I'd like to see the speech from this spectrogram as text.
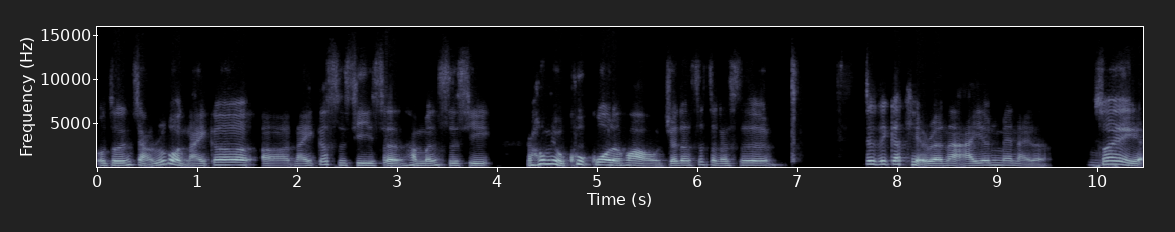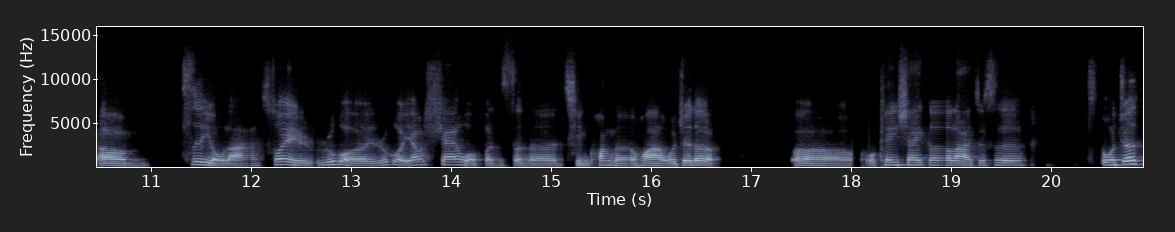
我只能讲，如果哪一个呃哪一个实习生他们实习然后没有哭过的话，我觉得这真的是。是一个铁人啊，Iron Man 来的，所以嗯是有啦。所以如果如果要 share 我本身的情况的话，我觉得呃我可以 share 一个啦，就是我觉得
